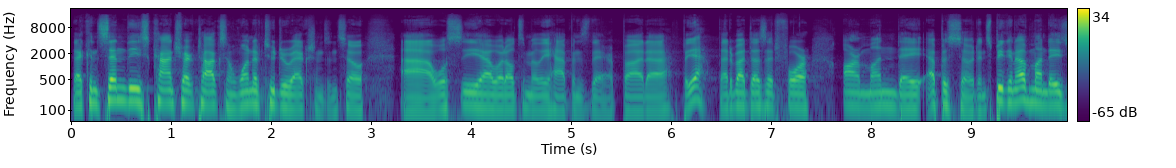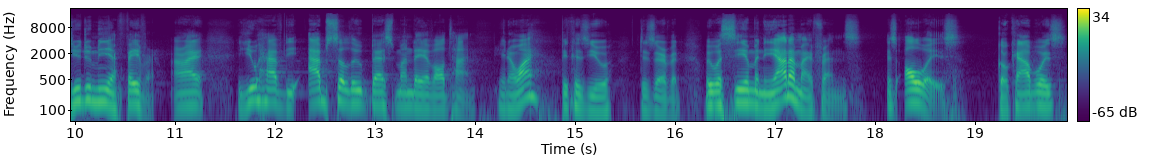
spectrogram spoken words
that can send these contract talks in one of two directions. And so uh, we'll see uh, what ultimately happens there. But uh, but yeah that about does it for our Monday episode. And speaking of Mondays you do me a favor all right? You have the absolute best Monday of all time. You know why? Because you deserve it. We will see you manana my friends as always, go Cowboys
